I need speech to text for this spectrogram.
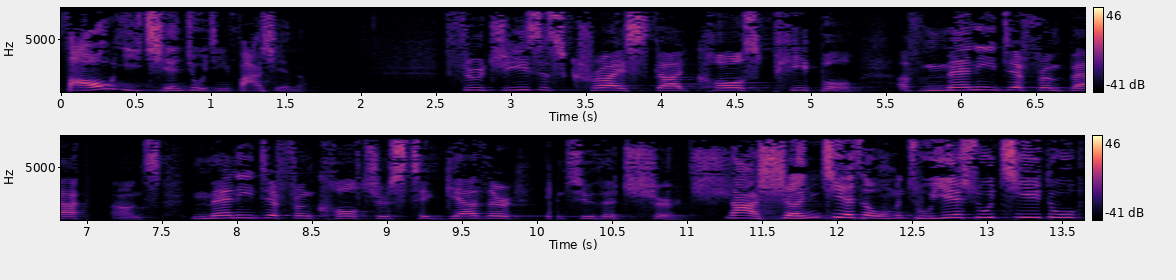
早以前就已经发现了。Through Jesus Christ, God calls people of many different backgrounds, many different cultures together into the church. 那神借着我们主耶稣基督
